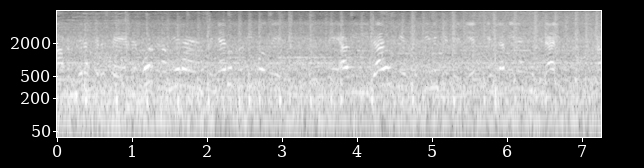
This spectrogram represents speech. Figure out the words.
aprender a hacer ese deporte, también a enseñar otro tipo de, de habilidades que se tienen que tener en la vida en general, a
